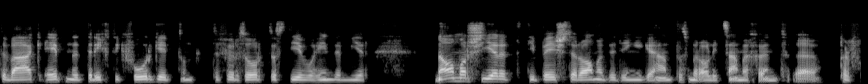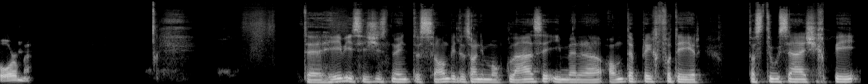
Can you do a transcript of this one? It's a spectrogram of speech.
den Weg ebnet, richtig vorgibt und dafür sorgt, dass die, die hinter mir nachmarschieren, die besten Rahmenbedingungen haben, dass wir alle zusammen können, äh, performen Der Hinweis ist jetzt noch interessant, weil das habe ich mal gelesen in einem anderen Bericht von dir, dass du sagst, ich bin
